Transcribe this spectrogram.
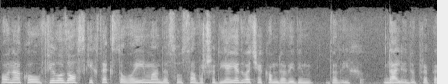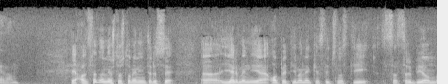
onako filozofskih tekstova ima da su savršeni. Ja jedva čekam da vidim da ih dalje da prepevam. Ja, ali sad nešto što mene interesuje. Jermenija opet ima neke sličnosti sa Srbijom,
